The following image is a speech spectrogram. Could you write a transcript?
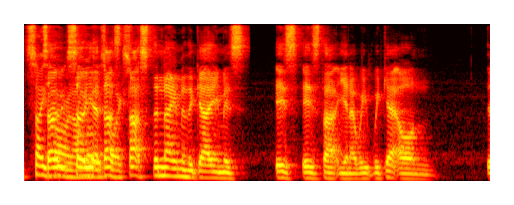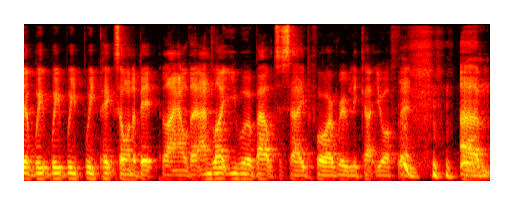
so, so so yeah, that's Spice- that's the name of the game is is is that you know we, we get on that we, we, we, we pick someone a bit louder and like you were about to say before I rudely cut you off then um,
